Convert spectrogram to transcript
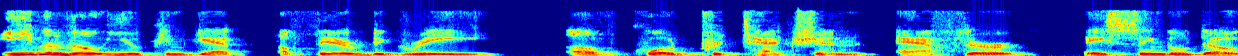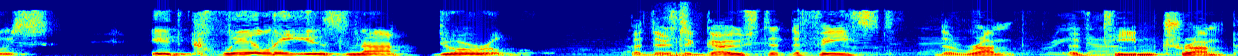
even though you can get a fair degree of quote protection after a single dose, it clearly is not durable. But there's a ghost at the feast, the rump of Team Trump.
